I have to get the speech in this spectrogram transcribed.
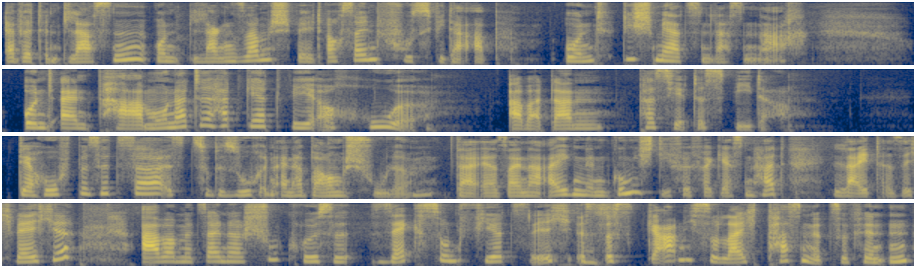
er wird entlassen und langsam schwillt auch sein Fuß wieder ab. Und die Schmerzen lassen nach. Und ein paar Monate hat Gerd W. auch Ruhe. Aber dann passiert es wieder. Der Hofbesitzer ist zu Besuch in einer Baumschule. Da er seine eigenen Gummistiefel vergessen hat, leiht er sich welche. Aber mit seiner Schuhgröße 46 ist es gar nicht so leicht, passende zu finden.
